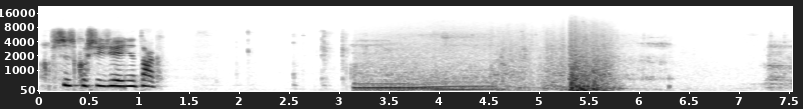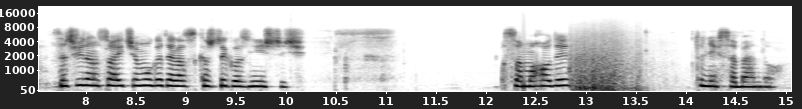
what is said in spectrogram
A wszystko się dzieje nie tak. Zaczynam, słuchajcie, mogę teraz każdego zniszczyć. Samochody? To niech se będą.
